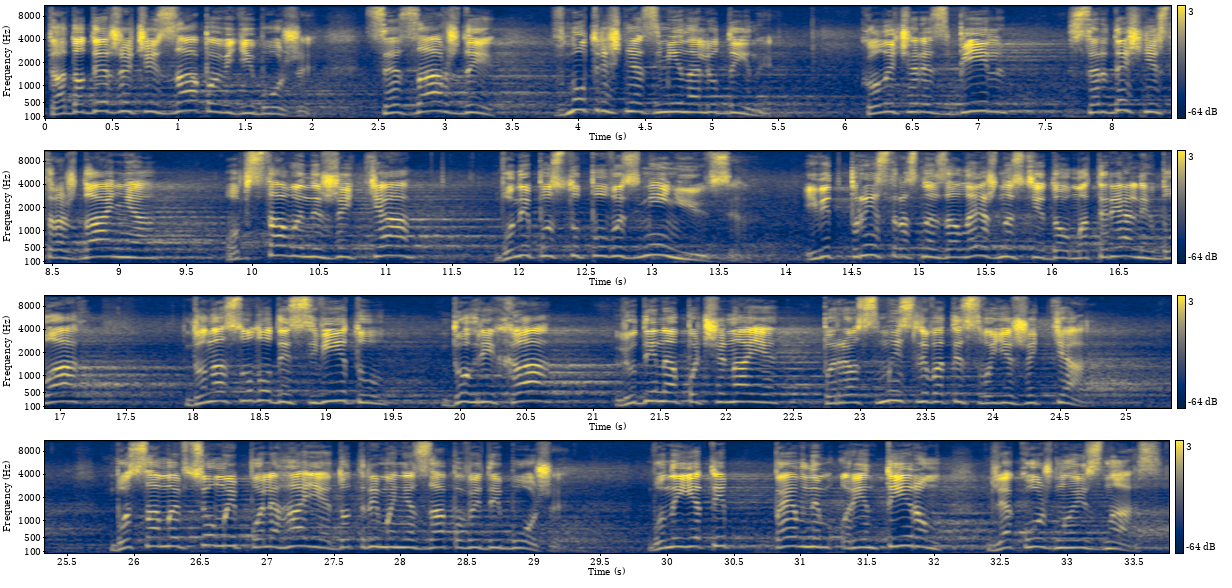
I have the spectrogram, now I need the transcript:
Та додержуючись заповіді Божі, це завжди внутрішня зміна людини, коли через біль, сердечні страждання, обставини життя вони поступово змінюються. І від пристрасної залежності до матеріальних благ, до насолоди світу, до гріха людина починає переосмислювати своє життя. Бо саме в цьому і полягає дотримання заповідей Божих. Вони є тим певним орієнтиром для кожного із нас.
